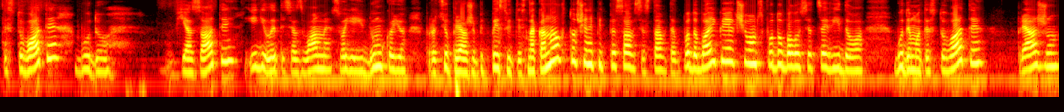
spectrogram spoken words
тестувати, буду в'язати і ділитися з вами своєю думкою про цю пряжу. Підписуйтесь на канал, хто ще не підписався, ставте вподобайку, якщо вам сподобалося це відео. Будемо тестувати пряжу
